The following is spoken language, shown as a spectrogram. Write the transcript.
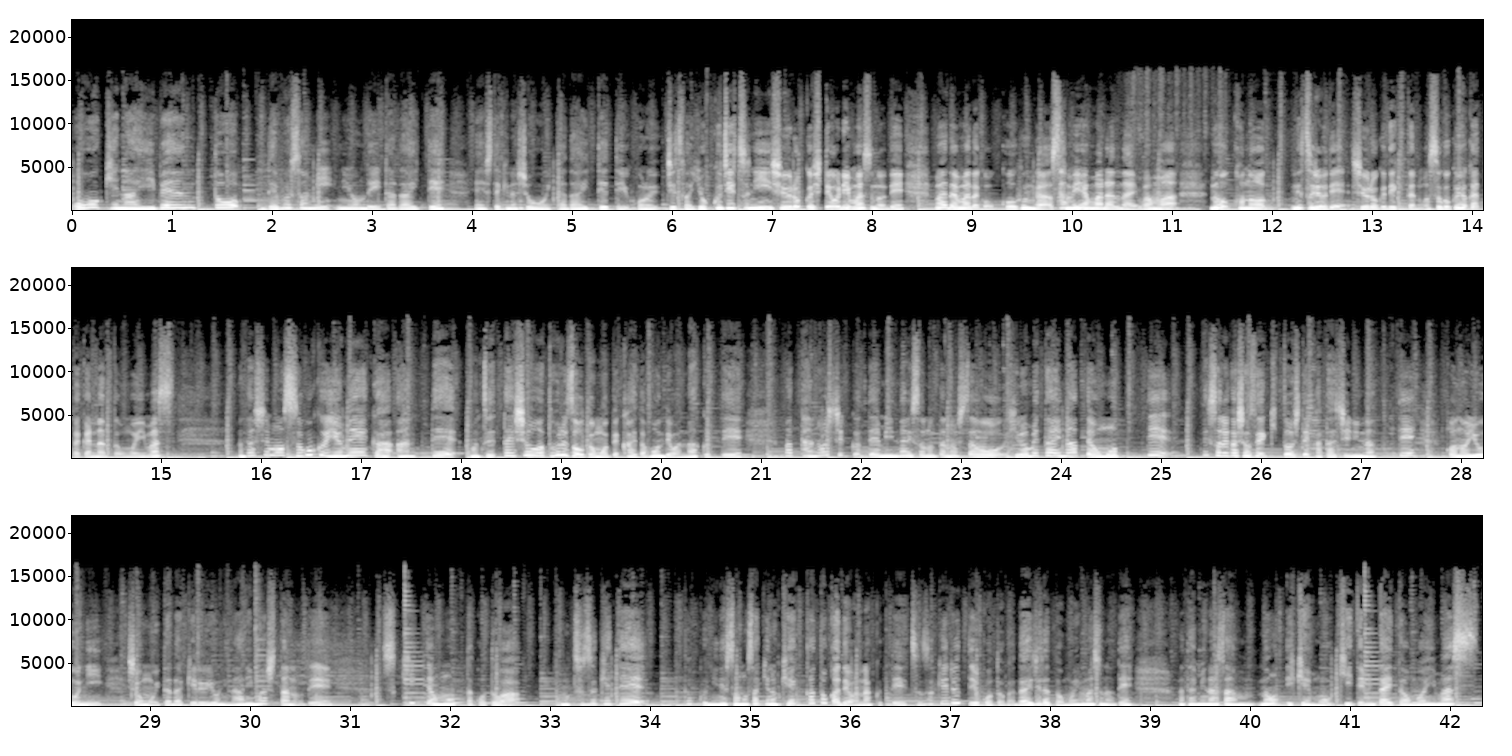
大きなイベントデブサミに呼んでいただいて、えー、素敵な賞をいただいてっていうこの実は翌日に収録しておりますのでまだまだこう興奮が冷めやまらないままのこの熱量で収録できたのはすごく良かったかなと思います。私もすごく夢があってもう絶対賞を取るぞと思って書いた本ではなくて、まあ、楽しくてみんなにその楽しさを広めたいなって思ってでそれが書籍として形になってこのように賞もいただけるようになりましたので好きって思ったことはもう続けて特にねその先の結果とかではなくて続けるっていうことが大事だと思いますのでまた皆さんの意見も聞いてみたいと思います。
